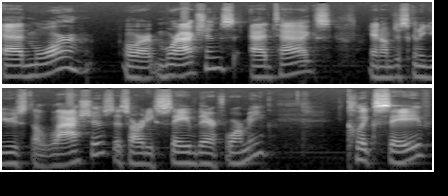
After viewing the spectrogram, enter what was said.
add more or more actions, add tags, and I'm just going to use the lashes. It's already saved there for me. Click save.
